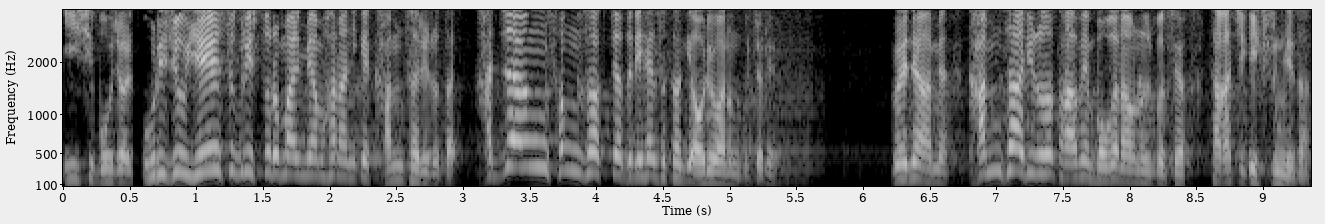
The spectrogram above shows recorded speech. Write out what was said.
25절 우리 주 예수 그리스도로 말미암아 하나님께 감사리로다. 가장 성서학자들이 해석하기 어려워하는 구절이에요. 왜냐하면 감사리로다 다음에 뭐가 나오는지 보세요. 다 같이 읽습니다.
